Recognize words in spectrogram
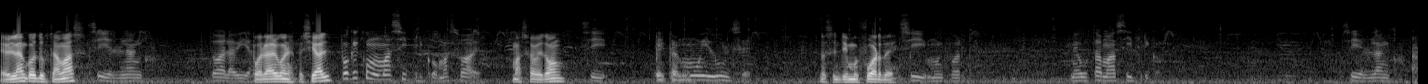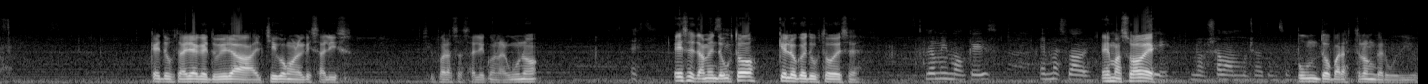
¿El blanco te gusta más? Sí, el blanco. Toda la vida. ¿Por algo en especial? Porque es como más cítrico, más suave. ¿Más suavetón? Sí. Este es muy dulce. ¿Lo sentí muy fuerte? Sí, muy fuerte. Me gusta más cítrico. Sí, el blanco. ¿Qué te gustaría que tuviera el chico con el que salís? Si fueras a salir con alguno. Este. ¿Ese también te Sí. gustó? ¿Qué es lo que te gustó de ese? Lo mismo, que es, es más suave. ¿Es más suave? Sí, nos llama mucho la atención. Punto para Stronger With You.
